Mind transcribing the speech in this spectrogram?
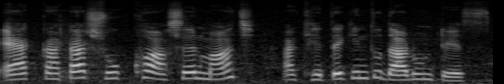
এক কাঁটার সূক্ষ্ম আঁশের মাছ আর খেতে কিন্তু দারুণ টেস্ট।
